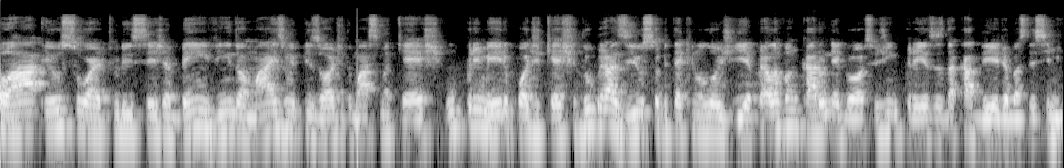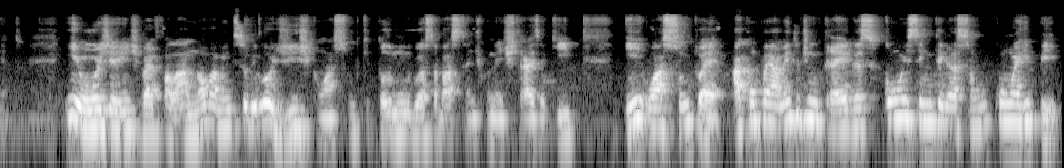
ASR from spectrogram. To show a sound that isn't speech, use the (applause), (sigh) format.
Olá, eu sou o Arthur e seja bem-vindo a mais um episódio do Máxima Cash, o primeiro podcast do Brasil sobre tecnologia para alavancar o negócio de empresas da cadeia de abastecimento. E hoje a gente vai falar novamente sobre logística, um assunto que todo mundo gosta bastante quando a gente traz aqui. E o assunto é acompanhamento de entregas com e sem integração com o RP.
